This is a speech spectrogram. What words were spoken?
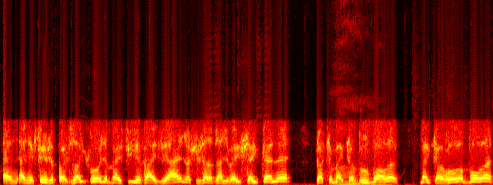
en, en ik vind ze pas leuk worden bij vier, vijf jaar. Dat ze zelf naar de wc kennen. Dat ze mee kan voetballen, mee kan rollenbollen.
